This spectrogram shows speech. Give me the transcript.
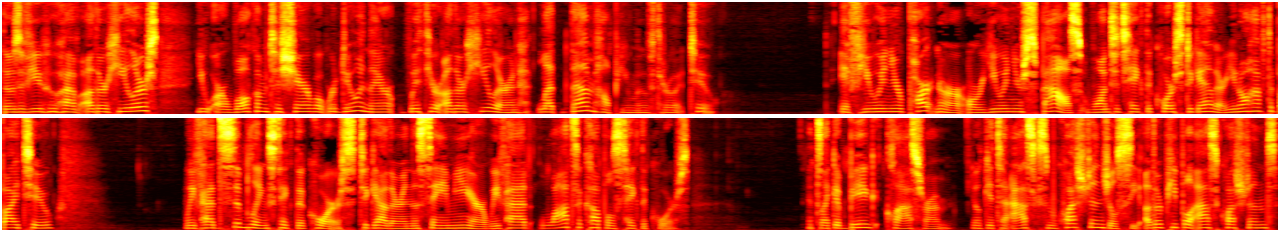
Those of you who have other healers, you are welcome to share what we're doing there with your other healer and let them help you move through it too. If you and your partner or you and your spouse want to take the course together, you don't have to buy two. We've had siblings take the course together in the same year. We've had lots of couples take the course. It's like a big classroom. You'll get to ask some questions, you'll see other people ask questions.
